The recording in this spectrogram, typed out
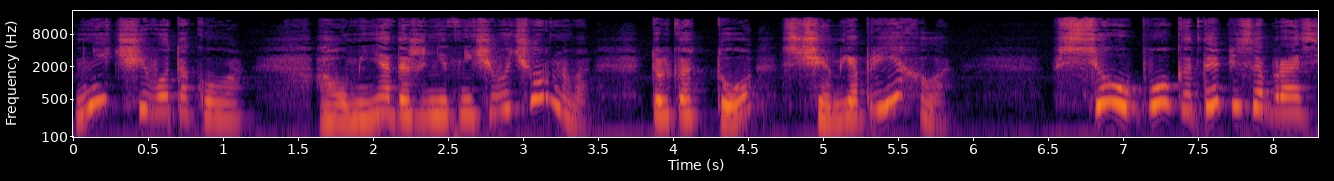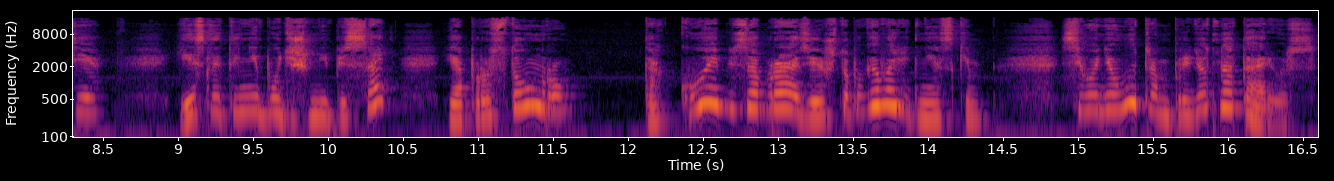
Ничего такого. А у меня даже нет ничего черного, только то, с чем я приехала. Все у Бога до безобразия. Если ты не будешь мне писать, я просто умру. Такое безобразие, что поговорить не с кем. Сегодня утром придет нотариус.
